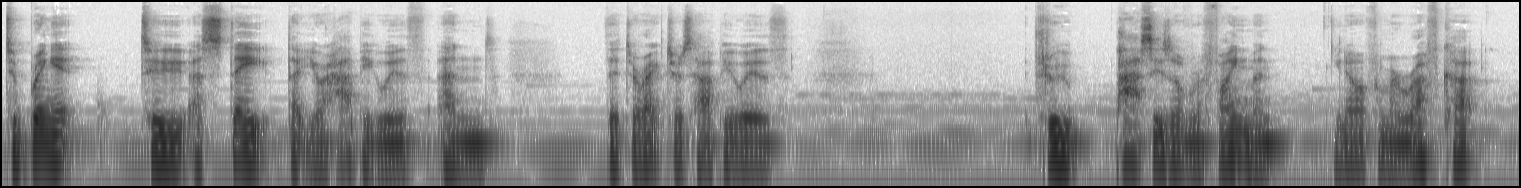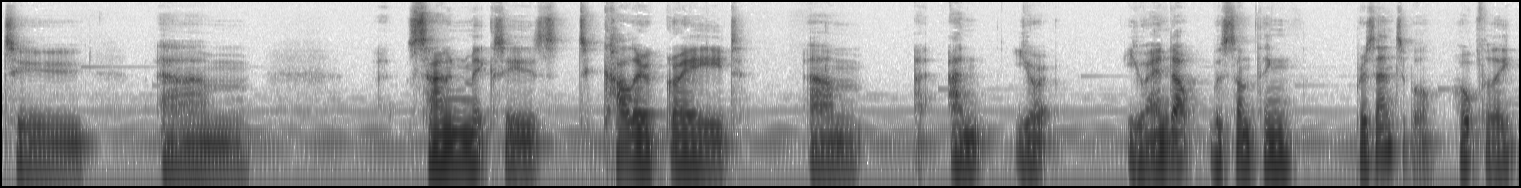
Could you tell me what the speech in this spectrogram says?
to bring it to a state that you're happy with and the director's happy with through passes of refinement, you know, from a rough cut to um, sound mixes to color grade, um, and you're you end up with something presentable, hopefully.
